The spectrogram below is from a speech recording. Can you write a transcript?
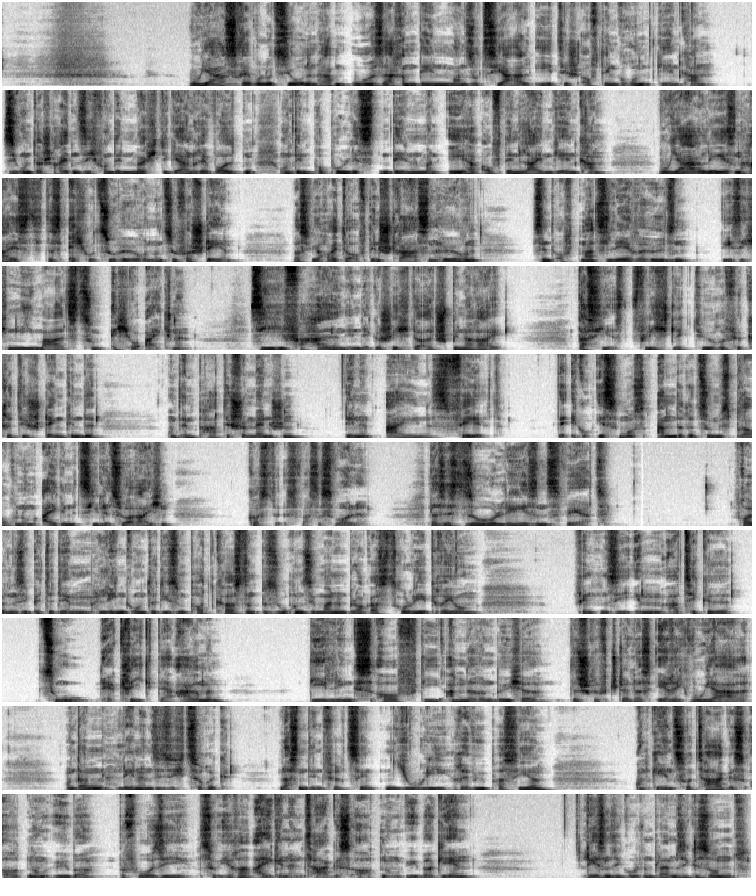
Voyages-Revolutionen haben Ursachen, denen man sozial-ethisch auf den Grund gehen kann. Sie unterscheiden sich von den Möchtegern-Revolten und den Populisten, denen man eher auf den Leim gehen kann. Voyage lesen heißt, das Echo zu hören und zu verstehen. Was wir heute auf den Straßen hören, sind oftmals leere Hülsen, die sich niemals zum Echo eignen. Sie verhallen in der Geschichte als Spinnerei. Das hier ist Pflichtlektüre für kritisch Denkende, und empathische Menschen, denen eines fehlt. Der Egoismus, andere zu missbrauchen, um eigene Ziele zu erreichen, koste es, was es wolle. Das ist so lesenswert. Folgen Sie bitte dem Link unter diesem Podcast und besuchen Sie meinen Blog Astrolibrium. Finden Sie im Artikel zu Der Krieg der Armen die Links auf die anderen Bücher des Schriftstellers Eric Vouillard. Und dann lehnen sie sich zurück, lassen den 14. Juli Revue passieren und gehen zur Tagesordnung über, bevor sie zu ihrer eigenen Tagesordnung übergehen. Lesen Sie gut und bleiben Sie gesund.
